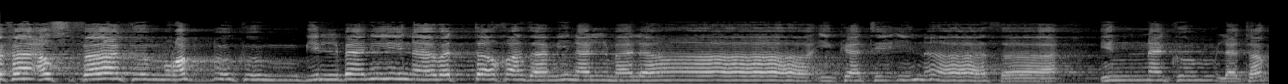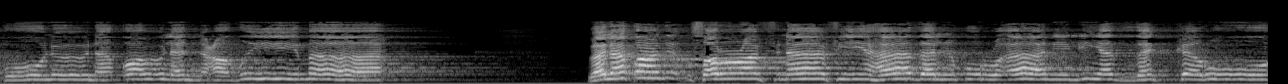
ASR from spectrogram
أفأصفاكم ربكم بالبنين واتخذ من الملائكة إناثا إنكم لتقولون قولا عظيما ولقد صرفنا في هذا القرآن ليذكروا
